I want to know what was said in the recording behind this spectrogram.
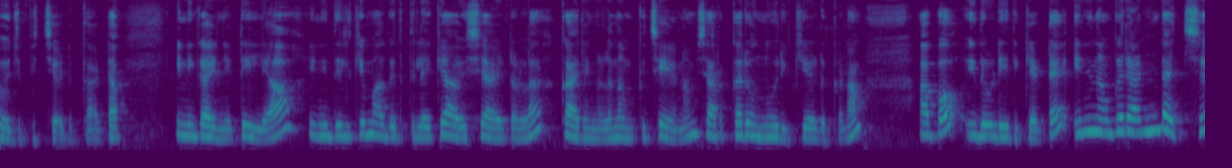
യോജിപ്പിച്ചെടുക്കാം കേട്ടോ ഇനി കഴിഞ്ഞിട്ടില്ല. ഇനി ഇതിലേക്ക് മധുരത്തിലേക്ക് ആവശ്യമായിട്ടുള്ള കാര്യങ്ങൾ നമുക്ക് ചെയ്യണം. ശർക്കര ഒന്ന് ഉരുക്കിയെടുക്കണം. അപ്പോൾ ഇതിവിടെ ഇരിക്കട്ടെ. ഇനി നമുക്ക് രണ്ടച്ച്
